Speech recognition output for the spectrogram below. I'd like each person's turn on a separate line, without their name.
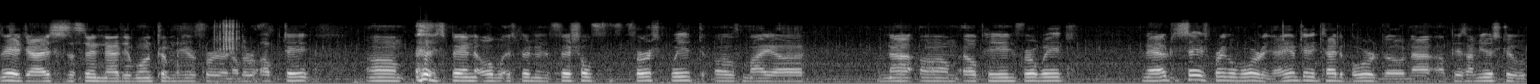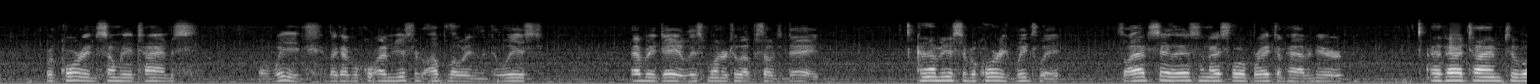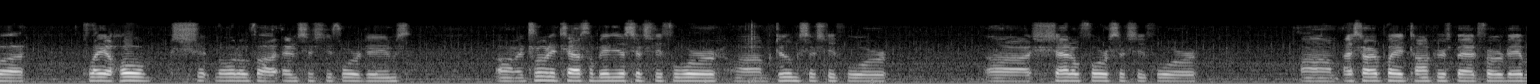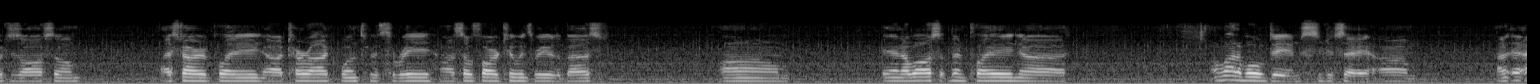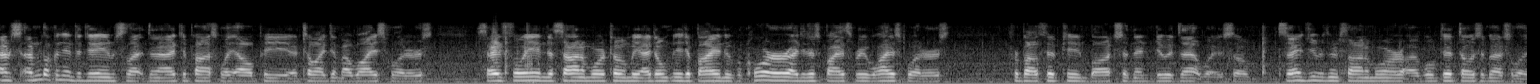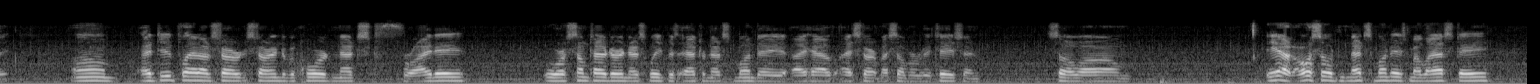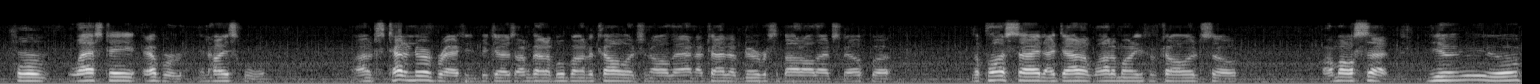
Hey guys, this is Thething91 coming here for another update. Um, it's been over, it's been an official first week of my uh, not um LPing for a week, and I have to say it's pretty rewarding. I am getting kind of bored though, not because um, I'm used to recording so many times a week. Like I'm, I'm used to uploading at least every day, at least one or two episodes a day, and I'm used to recording weekly. So I have to say this is a nice little break I'm having here I've had time to uh, play a whole shitload of uh, N64 games, um, including Castlevania 64, um, Doom 64, uh, Shadow Force 64. Um, I started playing Conker's Bad Fur Day, which is awesome. I started playing uh, Turok 1 through 3. Uh, so far, 2 and 3 are the best. Um, and I've also been playing uh, a lot of old games, you could say. Um, I, I'm, I'm looking into games like that I could possibly LP until I get my Y splitters. Thankfully, the Sonomore told me I don't need to buy a new recorder. I just buy three Y splitters for about 15 bucks and then do it that way. So, thank you, Sonomore. I will get those eventually. Um, I do plan on start starting to record next Friday or sometime during next week, because after next Monday I have I start my summer vacation. So um, yeah, also next Monday is my last day for last day ever in high school. Uh, it's kind of nerve wracking because I'm gonna move on to college and all that, and I'm kind of nervous about all that stuff. But the plus side, I got a lot of money for college, so I'm all set. Yeah, yeah.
